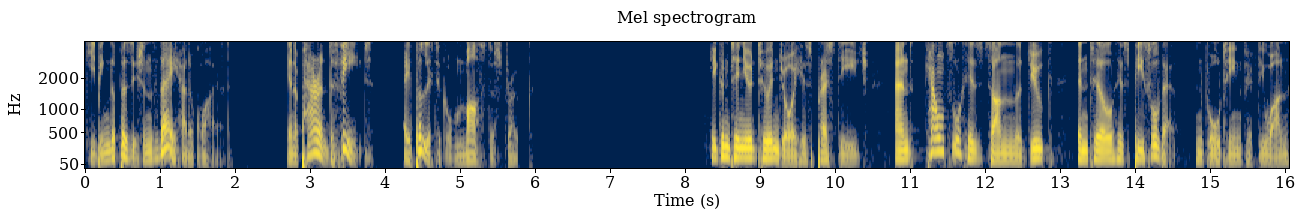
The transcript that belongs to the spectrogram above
keeping the positions they had acquired. In apparent defeat, a political masterstroke. He continued to enjoy his prestige and counsel his son the Duke until his peaceful death in 1451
